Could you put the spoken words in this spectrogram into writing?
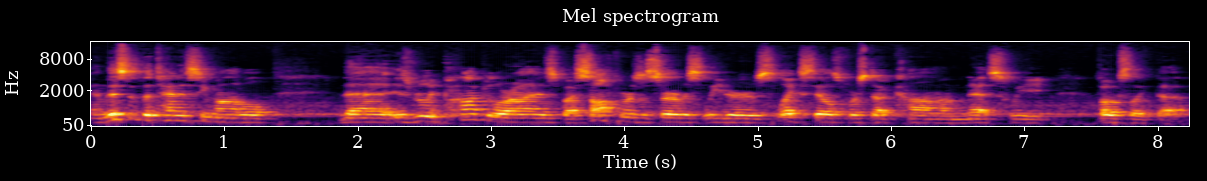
And this is the tenancy model that is really popularized by software as a service leaders like Salesforce.com, NetSuite, folks like that.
